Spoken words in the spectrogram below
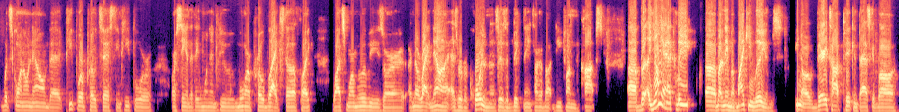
what's going on now that people are protesting, people are, are saying that they want to do more pro-black stuff, like watch more movies. Or I know right now, as we're recording this, there's a big thing talking about defunding the cops. Uh, but a young athlete uh, by the name of Mikey Williams, you know, a very top pick in basketball.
